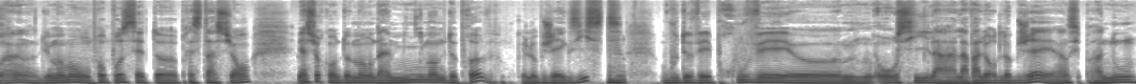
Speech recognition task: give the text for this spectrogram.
toujours. hein, du moment où on propose cette euh, prestation, bien sûr qu'on demande un minimum de preuves que l'objet existe. Mhm. Vous devez prouver euh, aussi la, la valeur de l'objet. Hein. C'est pas à nous,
